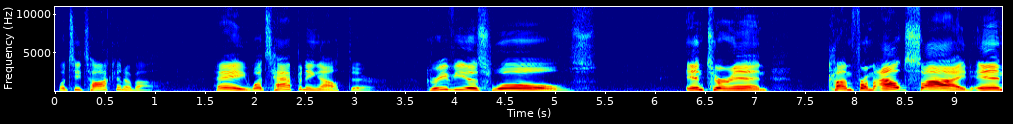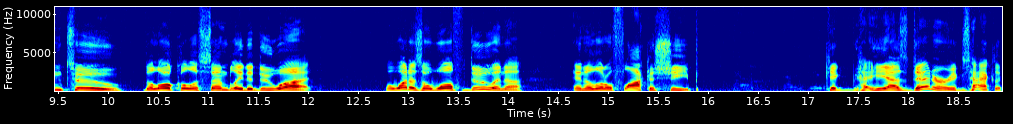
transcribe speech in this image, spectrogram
What's he talking about? Hey, what's happening out there? Grievous wolves enter in, come from outside into the local assembly to do what? Well, what does a wolf do in a, in a little flock of sheep? He has dinner, exactly.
